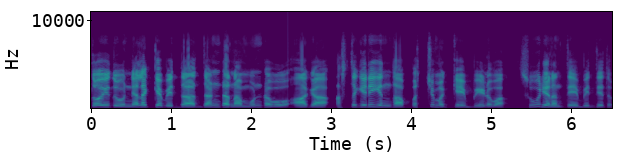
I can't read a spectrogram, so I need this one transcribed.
ತೊಯ್ದು ನೆಲಕ್ಕೆ ಬಿದ್ದ ದಂಡನ ಮುಂಡವು ಆಗ ಅಸ್ತಗಿರಿಯಿಂದ ಪಶ್ಚಿಮಕ್ಕೆ ಬೀಳುವ ಸೂರ್ಯನಂತೆ ಬಿದ್ದಿತು.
